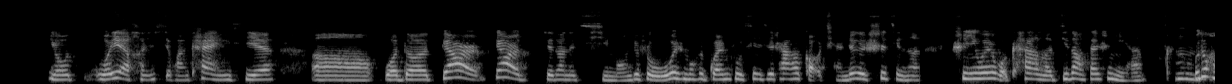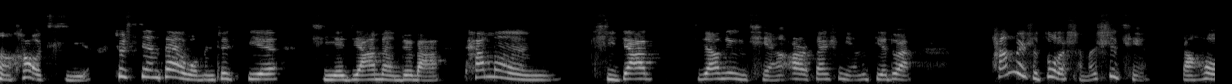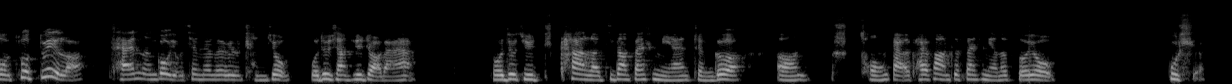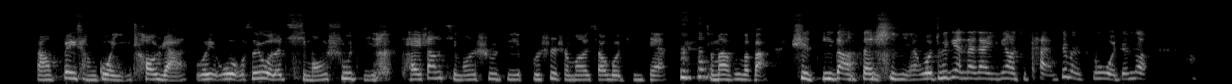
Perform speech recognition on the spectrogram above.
有，我也很喜欢看一些，嗯，我的第二第二阶段的启蒙就是我为什么会关注信息差和搞钱这个事情呢？是因为我看了《激荡三十年》，我就很好奇，就现在我们这些企业家们，对吧？他们起家即将近前二三十年的阶段。他们是做了什么事情，然后做对了，才能够有现在的这个成就。我就想去找答案，我就去看了《激荡三十年》整个，嗯，从改革开放这三十年的所有故事，然后非常过瘾，超燃。我我所以我的启蒙书籍，财商启蒙书籍不是什么小狗钱钱、穷爸富爸爸，是《激荡三十年》。我推荐大家一定要去看这本书，我真的。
